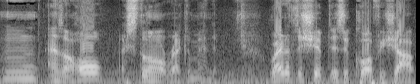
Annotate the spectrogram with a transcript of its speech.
Mm, as a whole, I still don't recommend it. Right off the ship, there's a coffee shop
